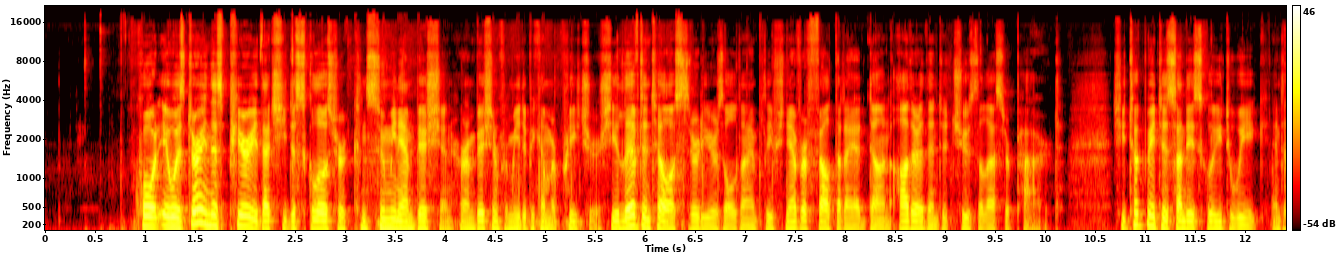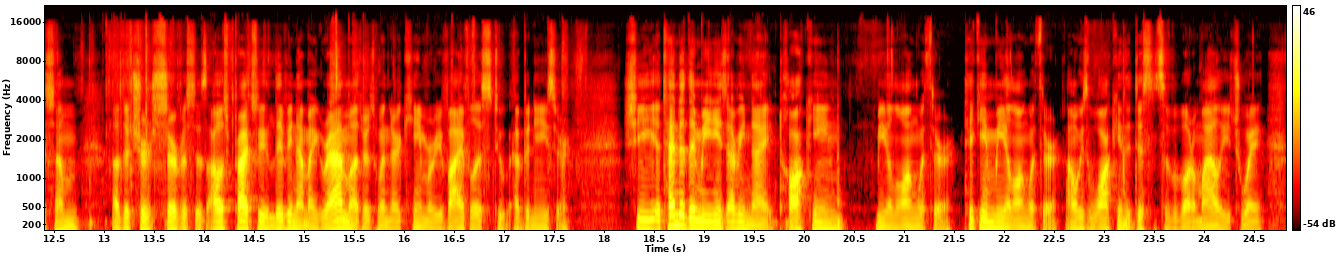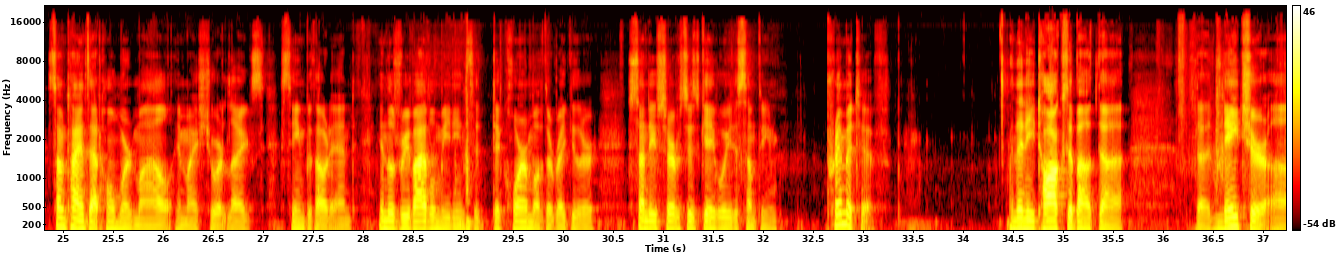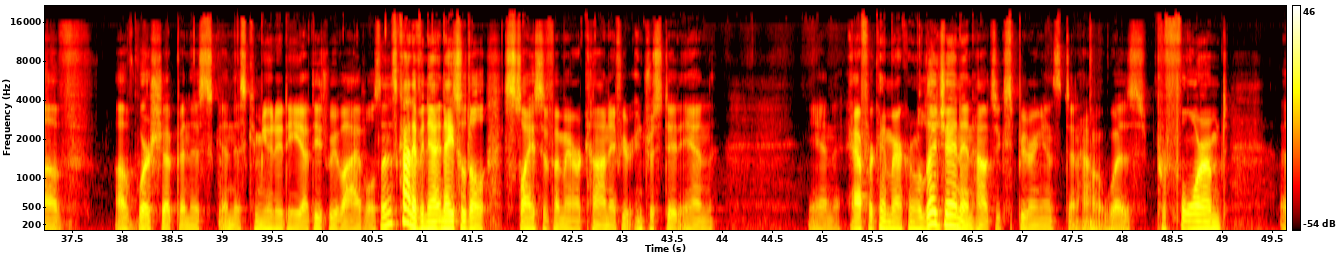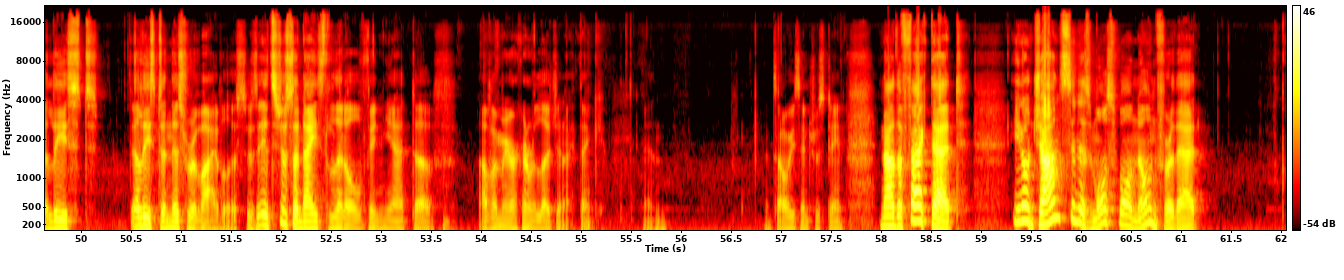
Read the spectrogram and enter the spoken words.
Quote, it was during this period that she disclosed her consuming ambition, her ambition for me to become a preacher. She lived until I was 30 years old, and I believe she never felt that I had done other than to choose the lesser part. She took me to Sunday school each week and to some of the church services. I was practically living at my grandmother's when there came a revivalist to Ebenezer. She attended the meetings every night, talking me along with her, taking me along with her, always walking the distance of about a mile each way, sometimes that homeward mile in my short legs seemed without end. In those revival meetings, the decorum of the regular Sunday services gave way to something primitive. And then he talks about the the nature of of worship in this in this community at these revivals, and it's kind of a nice little slice of Americana if you're interested in in African American religion and how it's experienced and how it was performed, at least at least in this revivalist. It's just a nice little vignette of of American religion, I think, and it's always interesting. Now the fact that you know Johnson is most well known for that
